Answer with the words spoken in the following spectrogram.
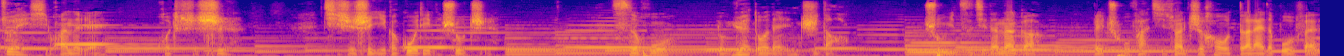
最喜欢的人或者是事，其实是一个固定的数值，似乎。有越多的人知道，属于自己的那个被除法计算之后得来的部分，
